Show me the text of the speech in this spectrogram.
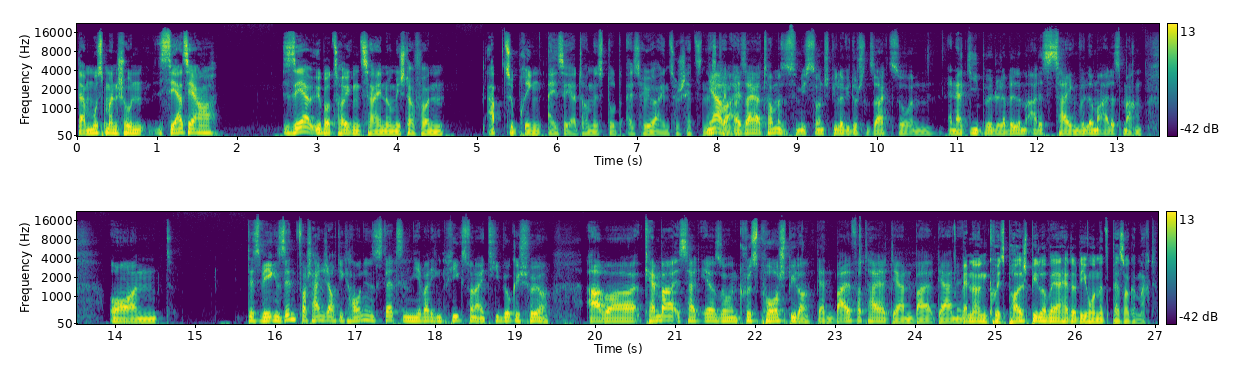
da muss man schon sehr, sehr, sehr überzeugend sein, um mich davon abzubringen, Isaiah Thomas dort als höher einzuschätzen. Ja, aber Isaiah Thomas ist für mich so ein Spieler, wie du schon sagst, so ein Energiebündel, der will immer alles zeigen, will immer alles machen. Und deswegen sind wahrscheinlich auch die Counting-Stats in den jeweiligen Peaks von IT wirklich höher. Aber Kemba ist halt eher so ein Chris Paul-Spieler, der den Ball verteilt, der einen Ball. Der einen Wenn er ein Chris Paul-Spieler wäre, hätte er die Hornets besser gemacht.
